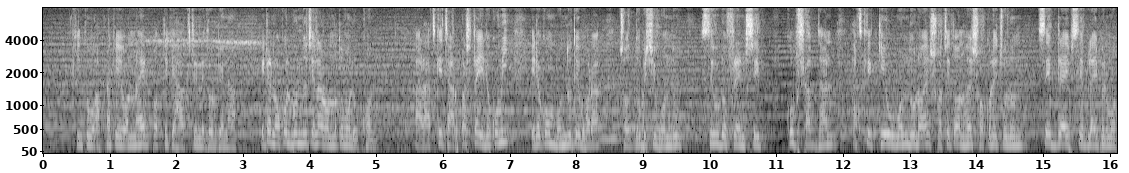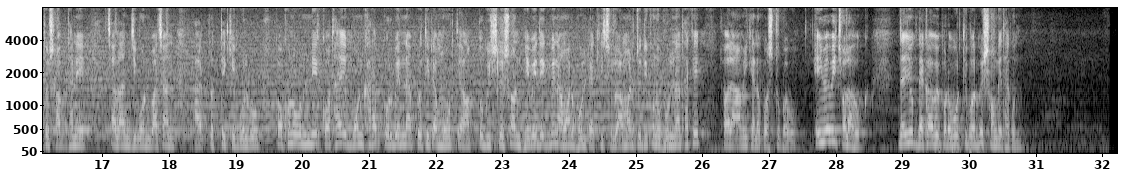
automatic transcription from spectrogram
কিন্তু আপনাকে অন্যায়ের পথ থেকে হাত টেনে ধরবে না। এটা নকল বন্ধু চেনার অন্যতম লক্ষণ। আর আজকে চারপাশটা এরকমই, এরকম বন্ধুতে ভরা, ছদ্মবেশী বন্ধু সিউডো ফ্রেন্ডশিপ খুব সাবধান। আজকে কেউ বন্ধু নয়, সচেতন হয়ে সকলে চলুন সেফ ড্রাইভ সেভ লাইফের মতো সাবধানে চালান, জীবন বাঁচান। আর প্রত্যেককে বলব, কখনো অন্যের কথায় মন খারাপ করবেন না, প্রতিটা মুহূর্তে আত্মবিশ্লেষণ ভেবে দেখবেন আমার ভুলটা কী ছিল। আমার যদি কোনো ভুল না থাকে, তাহলে আমি কেন কষ্ট পাবো? এইভাবেই চলা হোক। যাই হোক, দেখা হবে পরবর্তী পর্বে, সঙ্গে থাকুন।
